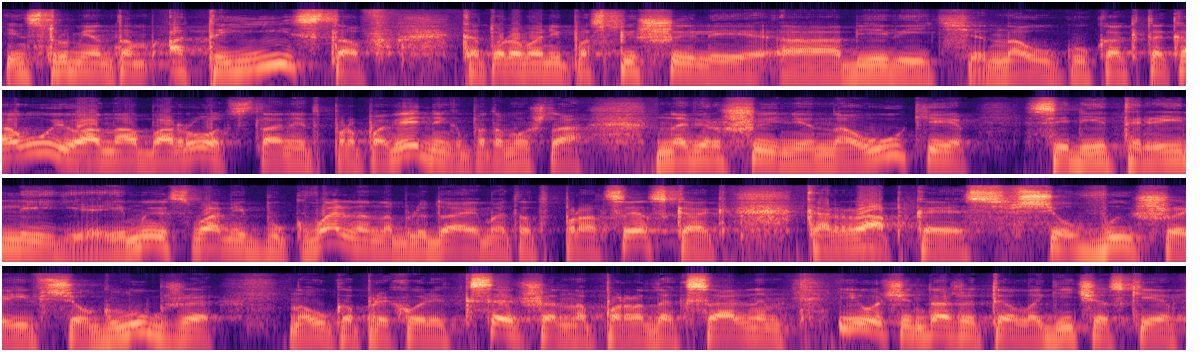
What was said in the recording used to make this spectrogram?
инструментом атеистов, которым они поспешили а, объявить науку как таковую, а наоборот станет проповедником, потому что на вершине науки сидит религия. И мы с вами буквально наблюдаем этот процесс, как карабкаясь все выше и все глубже, наука приходит к совершенно парадоксальным и очень даже теологически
